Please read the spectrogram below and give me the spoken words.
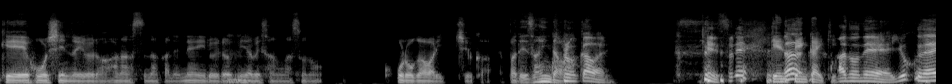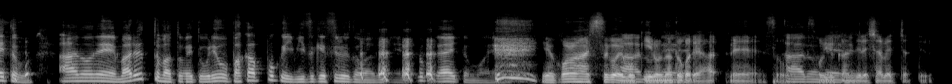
経営方針のいろいろ話す中でね、いろいろうん宮部さんがその、心変わりっていうか、やっぱデザインだわ。代わり。ねそれ、原点回帰。あのね、よくないと思う。あのね、まるっとまとめて俺をバカっぽく意味付けするのはね、よくないと思うよ。いや、この話すごい僕いろんなとこであね、そうそういう感じで喋っちゃってる。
